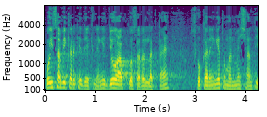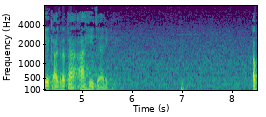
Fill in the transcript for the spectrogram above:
कोई सा भी करके देख लेंगे, जो आपको सरल लगता है, उसको करेंगे तो मन में शांति, एकाग्रता आ ही जाएगी। अब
